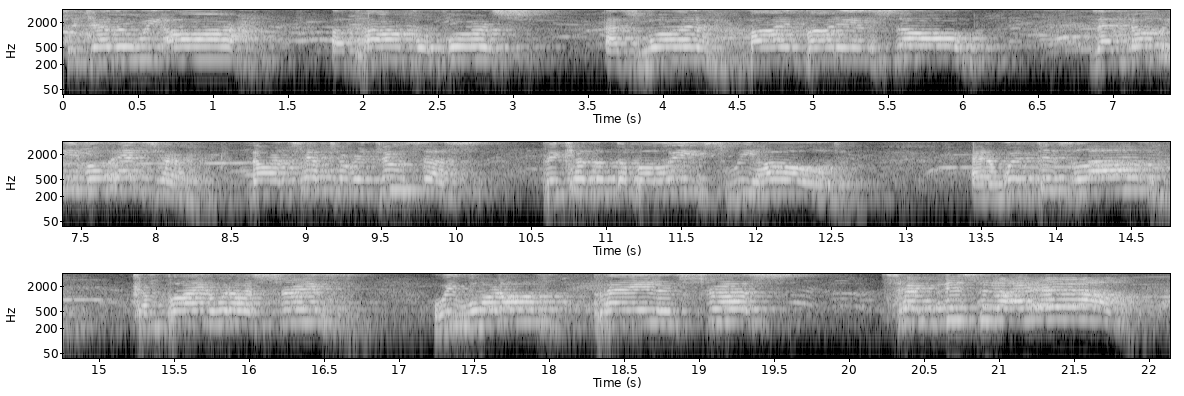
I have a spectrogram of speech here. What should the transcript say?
Together we are a powerful force as one mind, body, and soul. Let no evil enter nor attempt to reduce us because of the beliefs we hold. And with this love, combined with our strength, we ward off pain and stress. Technician I am,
